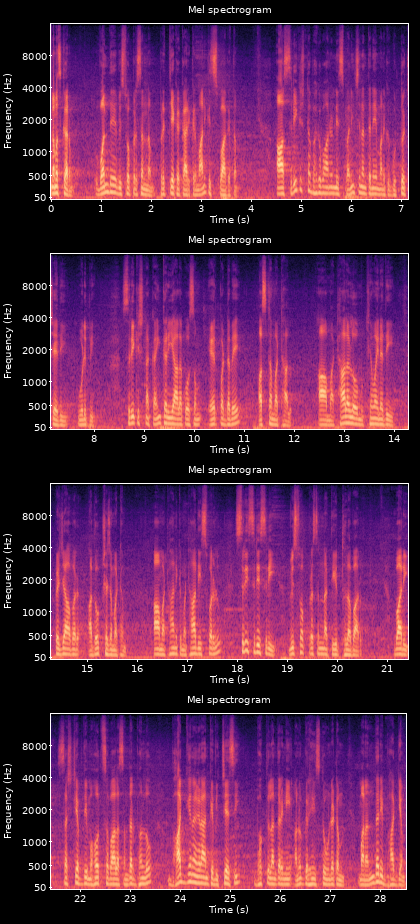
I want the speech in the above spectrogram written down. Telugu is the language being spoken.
నమస్కారం. వందే విశ్వప్రసన్నం ప్రత్యేక కార్యక్రమానికి స్వాగతం. ఆ శ్రీకృష్ణ భగవాను స్మరించినంతనే మనకు గుర్తొచ్చేది ఉడిపి. శ్రీకృష్ణ కైంకర్యాల కోసం ఏర్పడ్డవే అష్టమఠాలు. ఆ మఠాలలో ముఖ్యమైనది పెజావర్ అధోక్షజ మఠం. ఆ మఠానికి మఠాధీశ్వరులు శ్రీ శ్రీ శ్రీ విశ్వప్రసన్న తీర్థులవారు. వారి షష్ట్యబ్ది మహోత్సవాల సందర్భంలో భాగ్యనగరానికి విచ్చేసి భక్తులందరినీ అనుగ్రహిస్తూ ఉండటం మనందరి భాగ్యం.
